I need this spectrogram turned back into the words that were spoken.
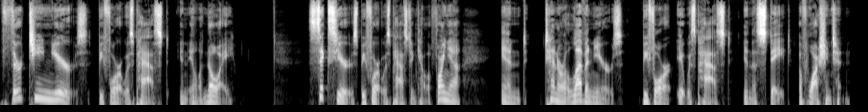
13 years before it was passed in Illinois, six years before it was passed in California, and 10 or 11 years before it was passed in the state of Washington.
